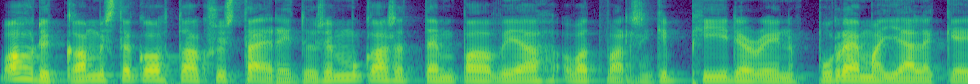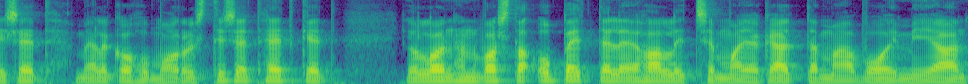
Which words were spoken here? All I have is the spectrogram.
Vauhdikkaammista kohtauksista erityisen mukaiset tempaavia ovat varsinkin Peterin pureman jälkeiset, melko humoristiset hetket, jolloin hän vasta opettelee hallitsemaan ja käyttämään voimiaan,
